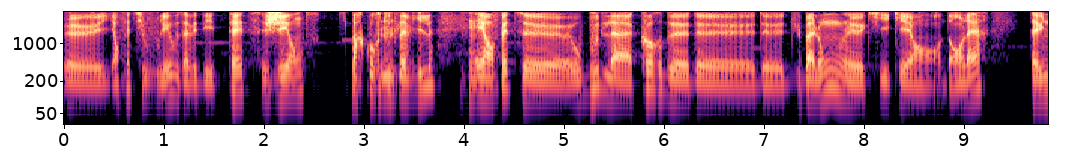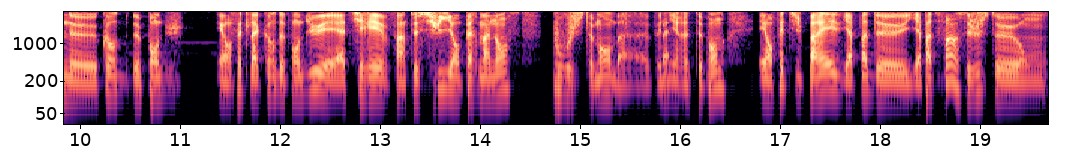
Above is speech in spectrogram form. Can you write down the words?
euh, en fait, si vous voulez, vous avez des têtes géantes qui parcourent toute Mm. la ville. Et en fait, euh, au bout de la corde de, de- du ballon euh, qui, qui est en, dans l'air, tu as une euh, corde de pendu. Et en fait, la corde de pendu est attirée, enfin, te suit en permanence pour justement bah, venir te pendre. Et en fait, il paraît, il n'y a, pas de- y a pas de fin. C'est juste, euh, on,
